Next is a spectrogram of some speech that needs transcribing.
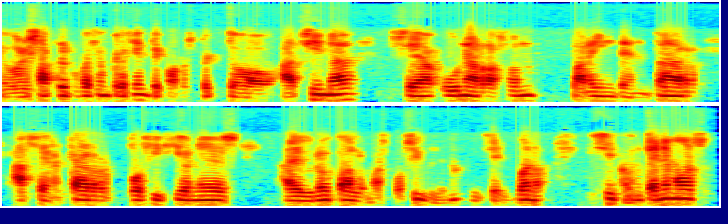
o esa preocupación creciente con respecto a China sea una razón para intentar acercar posiciones a Europa lo más posible. bueno, si contenemos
